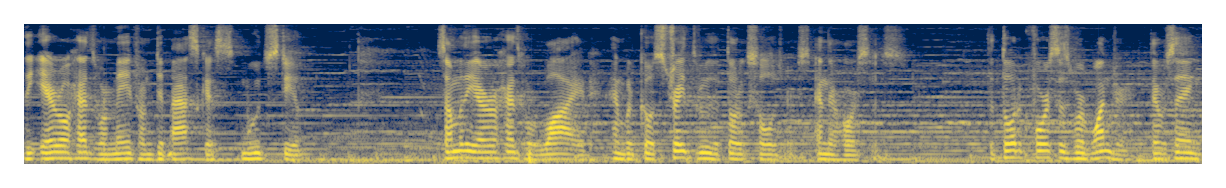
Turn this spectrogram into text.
The arrowheads were made from Damascus wootz steel. Some of the arrowheads were wide and would go straight through the Turk soldiers and their horses the Turk forces were wondering. They were saying,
